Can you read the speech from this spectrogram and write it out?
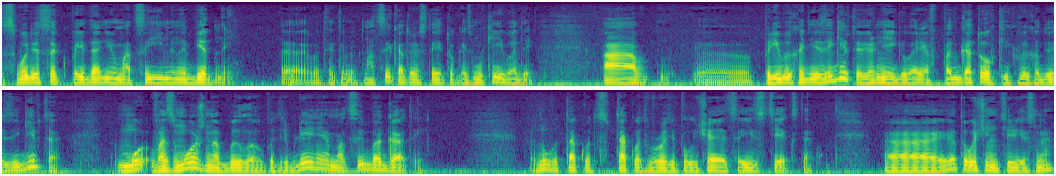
сводится к поеданию мацы именно бедной. Да, вот этой вот мацы, которая стоит только из муки и воды. А э, при выходе из Египта, вернее говоря, в подготовке к выходу из Египта, возможно было употребление мацы богатой. Ну, вот так вот, так вот вроде получается из текста. Э, это очень интересно,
